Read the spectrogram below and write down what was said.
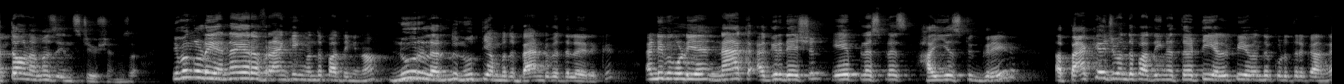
அட்டானமஸ் இன்ஸ்டிடியூஷன்ஸ் இவங்களுடைய என்ஐஆர்எஃப் ரேங்கிங் வந்து பார்த்தீங்கன்னா நூறுலேருந்து நூற்றி ஐம்பது பேண்ட் வித்தில் இருக்குது அண்ட் இவங்களுடைய NAAC accreditation A plus plus highest grade package வந்து பார்த்தீங்கன்னா தேர்ட்டி எல்பியை வந்து கொடுத்துருக்காங்க.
